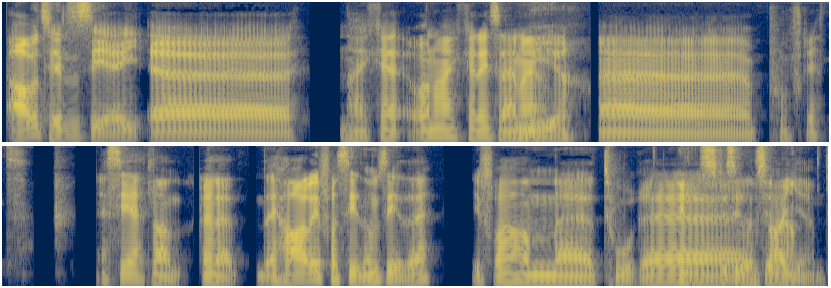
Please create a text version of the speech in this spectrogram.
Av og til så sier jeg uh, Nei, hva, å nei, hva er det jeg sier nå? Mye. Uh, Pommes frites. Jeg sier et eller annet Eller, jeg har det fra side om side. Fra han uh, Tore Elsker Side Side. Sagen.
